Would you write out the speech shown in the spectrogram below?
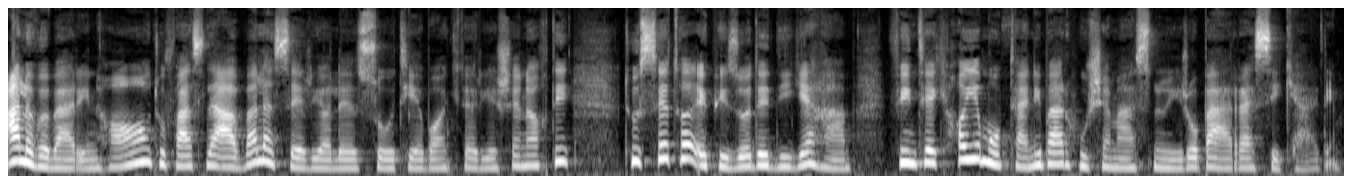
علاوه بر اینها تو فصل اول از سریال صوتی بانکداری شناختی تو سه تا اپیزود دیگه هم fintech های مبتنی بر هوش مصنوعی رو بررسی کردیم.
